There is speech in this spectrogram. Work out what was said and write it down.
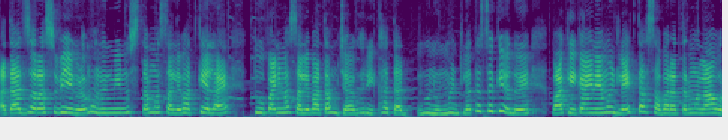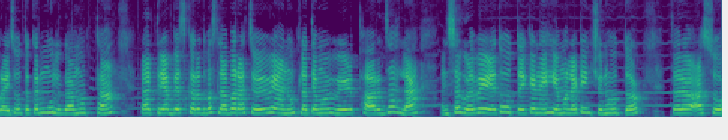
आता जरासं वेगळं म्हणून मी नुसता मसाले भात केला आहे तूप आणि मसाले भात आमच्या घरी खातात म्हणून म्हटलं तसं केलं आहे बाकी काय नाही म्हटलं एक तासाभरात तर मला आवरायचं होतं कारण मुलगा मोठा रात्री अभ्यास करत बसला बराच वेळ वेळानं उठला त्यामुळे वेळ फार झाला आणि सगळं वेळेत होतं आहे का नाही हे मला टेन्शन होतं. तर असो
